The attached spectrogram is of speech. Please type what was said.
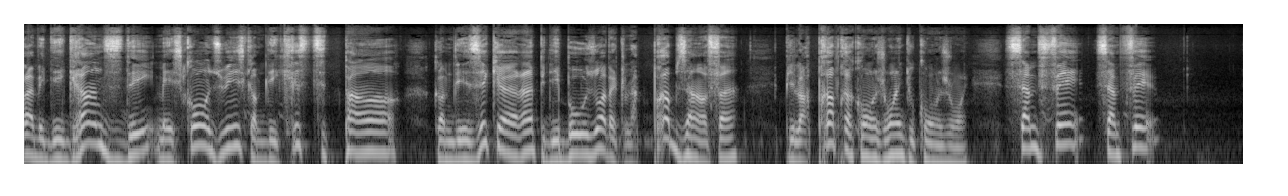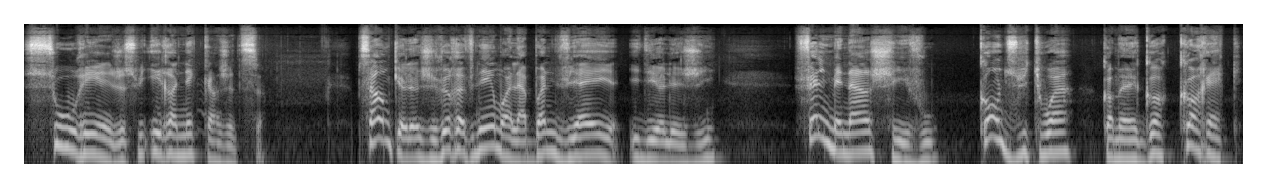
avec des grandes idées, mais ils se conduisent comme des Christy de porc, comme des écœurants, puis des bozos avec leurs propres enfants, puis leurs propres conjointes ou conjoints. Ça me fait, ça me fait sourire. Je suis ironique quand je dis ça. Il me semble que je veux revenir, moi, à la bonne vieille idéologie. Fais le ménage chez vous. Conduis-toi comme un gars correct,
